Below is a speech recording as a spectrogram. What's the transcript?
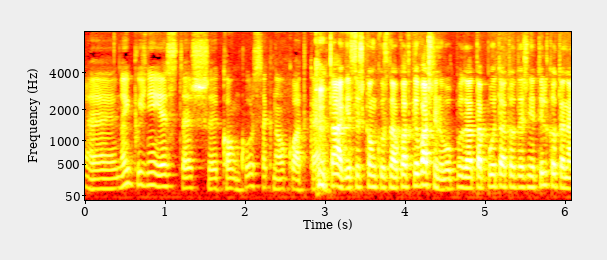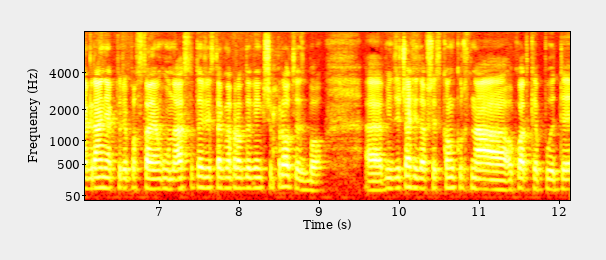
E, no i później jest też konkurs, tak na okładkę. tak, jest też konkurs na okładkę właśnie, no bo ta płyta to też nie tylko te nagrania, które powstają u nas, to też jest tak naprawdę większy proces, bo e, w międzyczasie zawsze jest konkurs na okładkę płyty,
